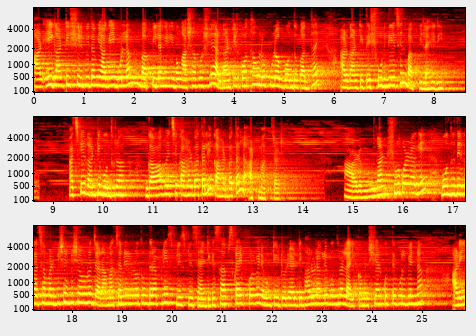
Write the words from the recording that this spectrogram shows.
আর এই গানটির শিল্পী তো আমি আগেই বললাম, বাপ্পি লাহিড়ী এবং আশা ভোসলে। আর গানটির কথা হলো পুলক বন্দ্যোপাধ্যায়। আর গানটিতে সুর দিয়েছেন বাপ্পি লাহিড়ী। আজকের গানটি বন্ধুরা, গাওয়া হয়েছে কাহার বাতালে, কাহার বাতাল আট মাত্রার আর গান শুরু করার আগে বন্ধুদের কাছে আমার বিশেষ বিশেষ অনুরোধ, যারা আমার চ্যানেলে নতুন তারা প্লিজ প্লিজ প্লিজ চ্যানেলটিকে সাবস্ক্রাইব করবেন এবং টিউটোরিয়ালটি ভালো লাগলে বন্ধুরা লাইক কমেন্ট শেয়ার করতে ভুলবেন না। আর এই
